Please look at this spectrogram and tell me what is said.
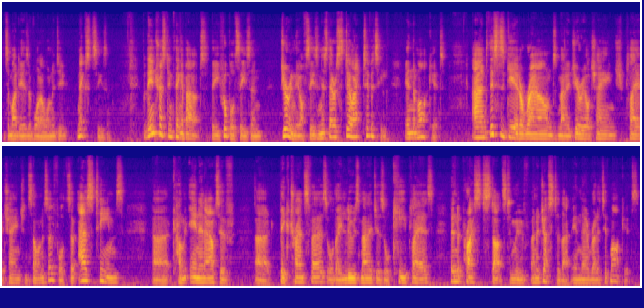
and some ideas of what I want to do next season. But the interesting thing about the football season during the off season is there is still activity in the market. And this is geared around managerial change, player change, and so on and so forth. So as teams uh, come in and out of uh, big transfers or they lose managers or key players, then the price starts to move and adjust to that in their relative markets.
